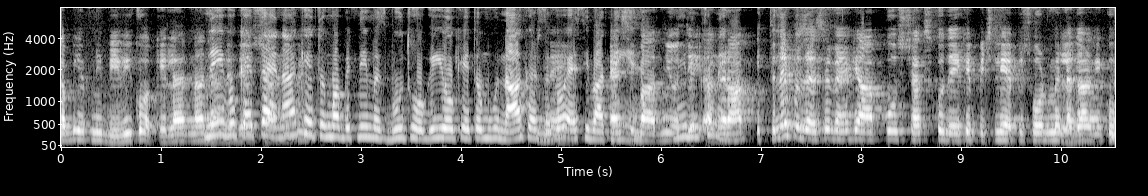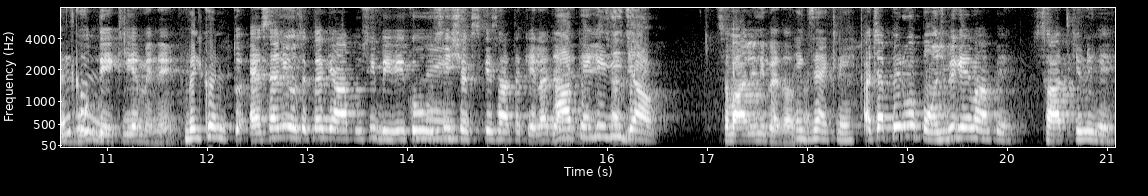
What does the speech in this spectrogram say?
कभी अपनी बीवी को अकेला ना नहीं वो कहता है ना कि तुम अब इतनी मज़बूत हो गई हो कि तुम ना कर सको ऐसी बात नहीं ऐसी है। बात नहीं होती। बिल्कुल अगर नहीं। आप इतने पोजेसिव हैं कि आपको उस शख्स को देख के पिछले एपिसोड में लगा कि कोई भूत देख लिया मैंने बिल्कुल। तो ऐसा नहीं हो सकता कि आप उसी बीवी को उसी शख्स के साथ अकेला जाने आप कहेंगे जी जाओ। सवाल ही नहीं पैदा होता। एग्जैक्टली अच्छा फिर वो पहुँच भी गए वहाँ पे? साथ क्यों नहीं गए?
